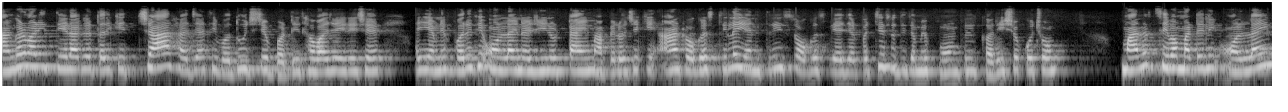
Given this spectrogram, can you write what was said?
આંગણવાડી તેડાગર તરીકે ચાર હજારથી વધુ જ જે ભરતી થવા જઈ રહી છે. અહીં એમને ફરીથી ઓનલાઈન અરજીનો ટાઈમ આપેલો છે કે આઠ ઓગસ્ટથી લઈ અને ત્રીસ ઓગસ્ટ બે હજાર પચીસ સુધી તમે ફોર્મ ફિલ કરી શકો છો. માનદ સેવા માટેની ઓનલાઈન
